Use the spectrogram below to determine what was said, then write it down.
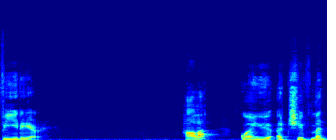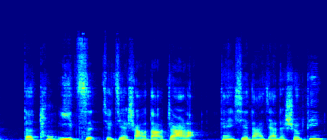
，failure。好了，关于 achievement 的同义词就介绍到这儿了，感谢大家的收听。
